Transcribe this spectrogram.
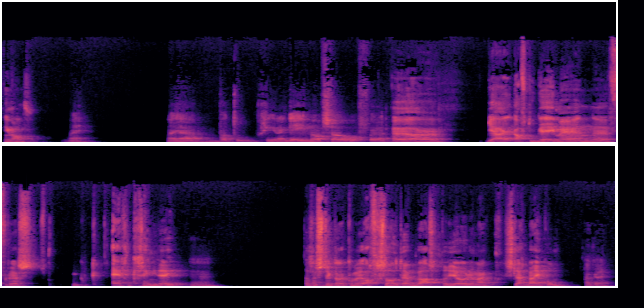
Niemand. Nee? Nou ja, wat toen, ging je dan gamen of zo? Of, uh... ja, af en toe gamen en voor de rest eigenlijk geen idee. Mm -hmm. Dat is een stuk dat ik compleet afgesloten heb de basisperiode, maar ik slecht bij kom. Oké.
